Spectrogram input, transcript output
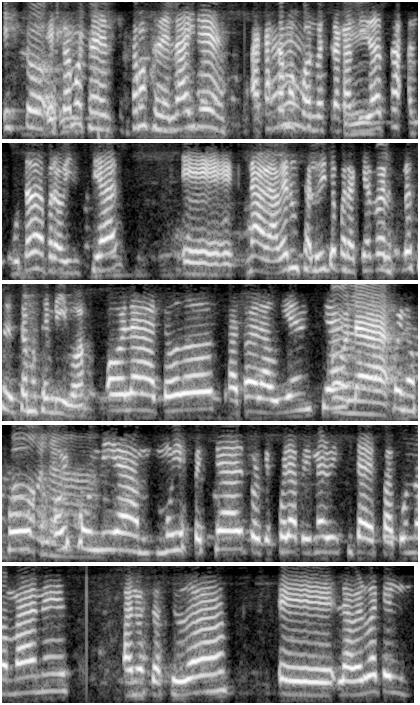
Esto Estamos es- en el, estamos en el aire, acá estamos con nuestra candidata a diputada provincial. Eh, nada, a ver, un saludito para que arda los closets, estamos en vivo. Hola a todos, a toda la audiencia. Hola. Bueno, fue- Hola. hoy fue un día muy especial porque fue la primera visita de Facundo Manes a nuestra ciudad. Eh, la verdad que el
